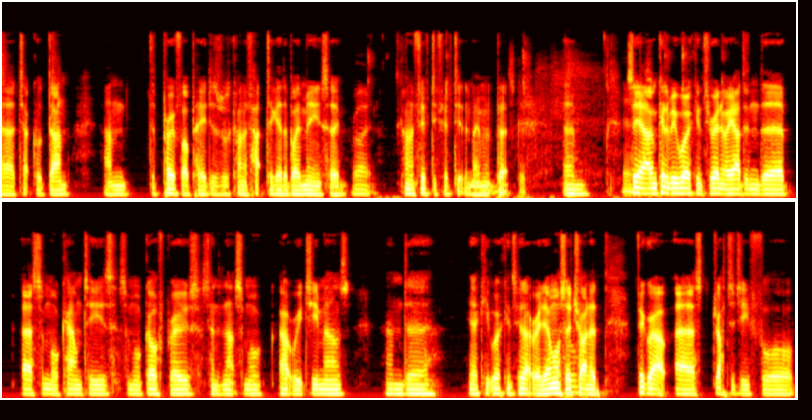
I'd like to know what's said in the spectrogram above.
uh, a chap called Dan, and the profile pages was kind of hacked together by me, so right it's kind of 50-50 at the moment. But that's good um so yeah, I'm going to be working through anyway, adding the uh, some more counties, some more golf pros, sending out some more outreach emails, and uh, yeah, keep working through that. Really, I'm also Cool. trying to figure out a strategy for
